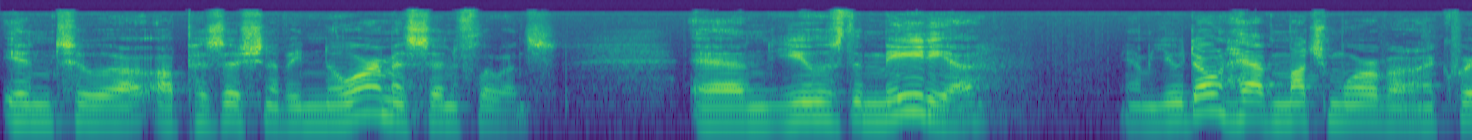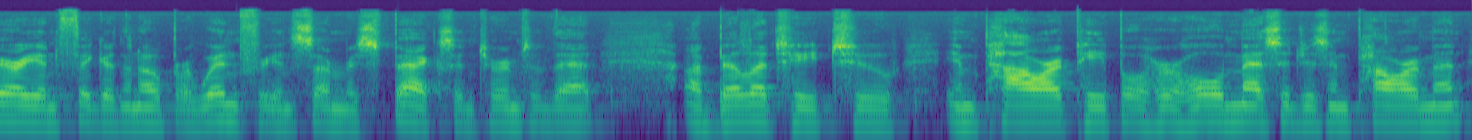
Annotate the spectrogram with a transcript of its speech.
into a, a position of enormous influence and use the media. I mean, you don't have much more of an Aquarian figure than Oprah Winfrey in some respects in terms of that ability to empower people. Her whole message is empowerment.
